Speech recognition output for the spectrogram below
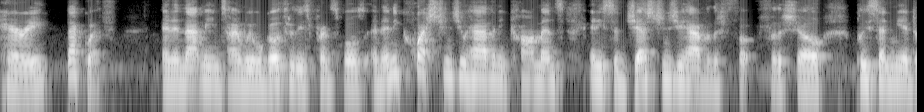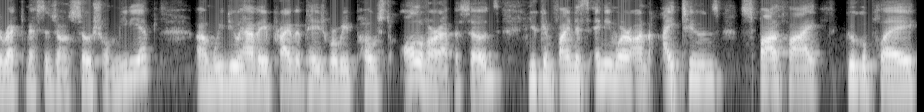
Harry Beckwith. And in that meantime, we will go through these principles. And any questions you have, any comments, any suggestions you have for the for the show, please send me a direct message on social media. Um, we do have a private page where we post all of our episodes. You can find us anywhere on iTunes, Spotify, Google Play.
